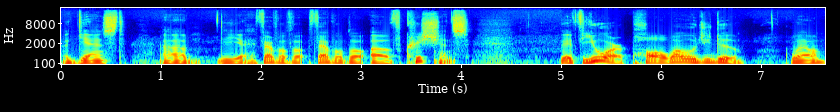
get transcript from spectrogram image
against uh, the favorable, favorable of Christians. If you are Paul, what would you do? Well,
